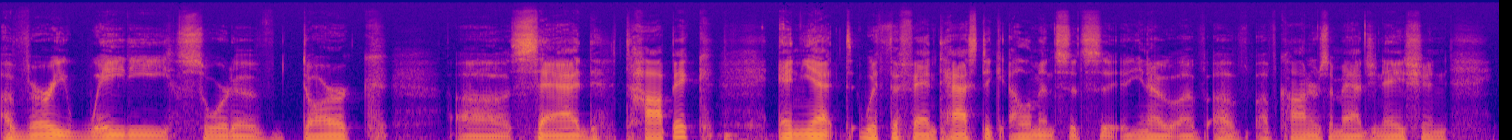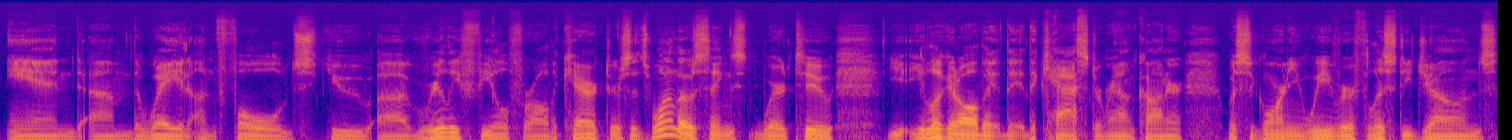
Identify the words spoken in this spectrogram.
a very weighty, sort of dark, uh, sad topic, and yet with the fantastic elements, it's uh, you know of, of of Conor's imagination and um, the way it unfolds, you uh, really feel for all the characters. It's one of those things where, too, you, you look at all the, the, the, cast around Conor with Sigourney Weaver, Felicity Jones,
